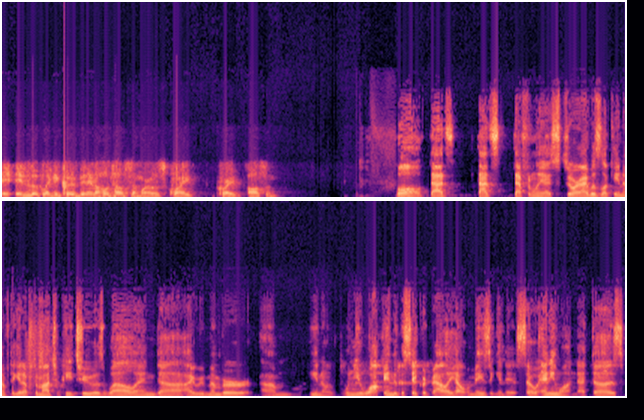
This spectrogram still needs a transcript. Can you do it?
it, it looked like it could have been in a hotel somewhere. It was quite quite awesome. Well, that's that's definitely a story. I was lucky enough to get up to Machu Picchu as well, and uh, I remember um, you know when you walk into the sacred valley how amazing it is. So anyone that does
